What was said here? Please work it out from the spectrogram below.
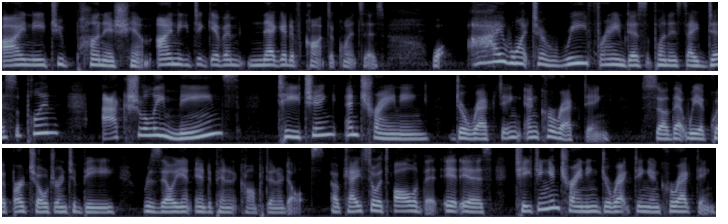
I need to punish him. I need to give him negative consequences. Well, I want to reframe discipline and say discipline actually means teaching and training, directing and correcting so that we equip our children to be resilient, independent, competent adults. Okay, so it's all of it. It is teaching and training, directing and correcting.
